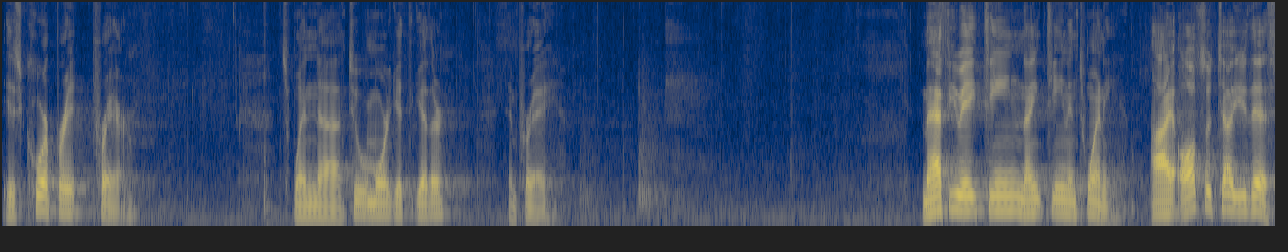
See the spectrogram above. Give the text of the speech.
is corporate prayer. It's when uh, two or more get together and pray. Matthew 18, 19, and 20. I also tell you this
